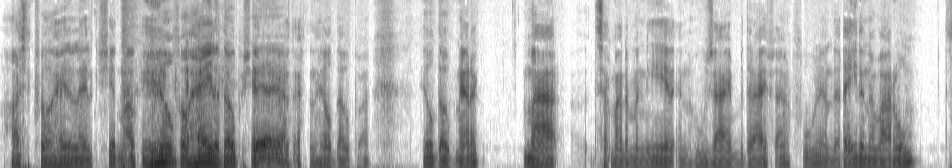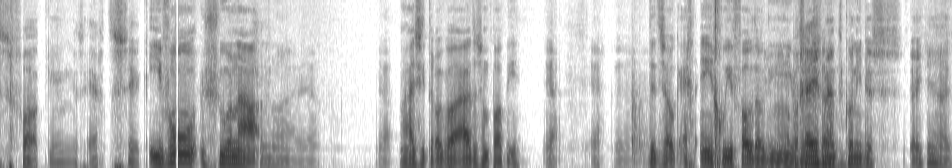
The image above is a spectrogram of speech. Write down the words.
hartstikke veel hele lelijke shit, maar ook heel veel hele dope shit. Ja, ja, Ik vind het echt een heel dope, heel dope merk. Maar, zeg maar, de manier en hoe zij bedrijf zijn voeren en de redenen waarom, het is fucking, het is echt sick. Yvonne Journaal. Ja, Maar hij ziet er ook wel uit als een papi. ja, is echt... eh, Dit is ook echt één goede foto die op een gegeven moment kon hij dus, weet je, hij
